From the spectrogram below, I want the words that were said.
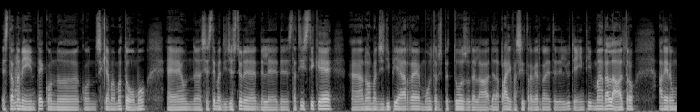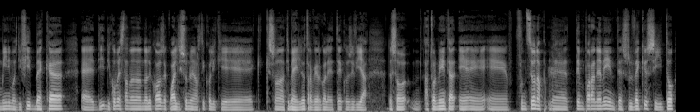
esternamente con, con, si chiama Matomo è un sistema di gestione delle, delle statistiche eh, a norma GDPR molto rispettoso della, della privacy tra virgolette degli utenti ma dall'altro avere un minimo di feedback eh, di, di, come stanno andando le cose, quali sono gli articoli che, che sono andati meglio, tra virgolette, e così via. Adesso attualmente è, è, funziona eh, temporaneamente sul vecchio sito,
